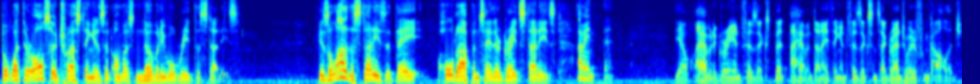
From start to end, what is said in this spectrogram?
but what they're also trusting is that almost nobody will read the studies. Because a lot of the studies that they hold up and say they're great studies, I mean, you know, I have a degree in physics, but I haven't done anything in physics since I graduated from college.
